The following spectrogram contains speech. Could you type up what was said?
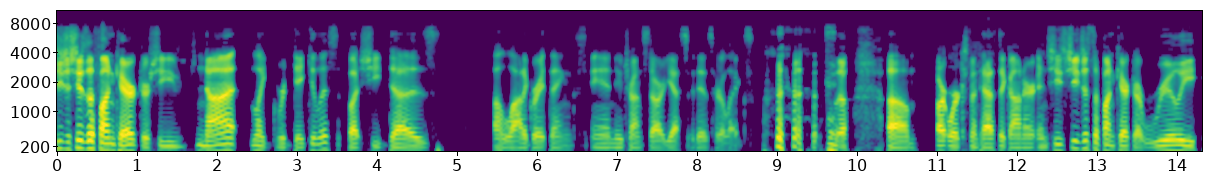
She's just she's a fun character. She's not like ridiculous, but she does a lot of great things. And Neutron Star, yes, it is her legs. so um, artwork's fantastic on her, and she's she's just a fun character. I really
